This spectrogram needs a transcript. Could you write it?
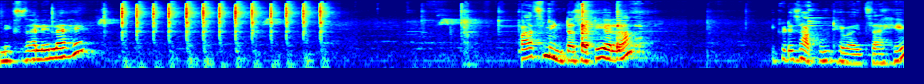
मिक्स झालेला आहे. पाच मिनटासाठी याला इकडे झाकून ठेवायचं आहे.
